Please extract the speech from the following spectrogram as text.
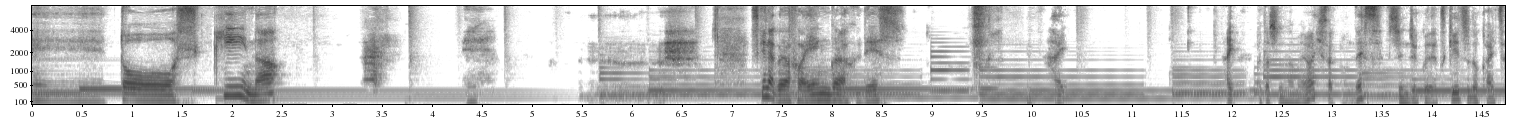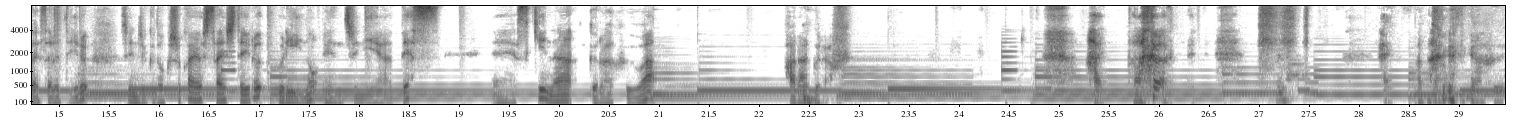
えっ、と好きなえー好きなグラフは円グラフです。です。新宿で月一度開催されている新宿読書会を主催しているフリーのエンジニアです。えー好きなグラフはパラグラフ。はいパラグラフはいパラグラフ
